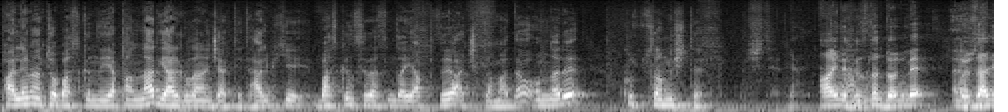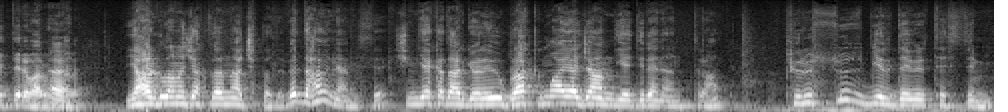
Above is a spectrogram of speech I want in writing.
parlamento baskınını yapanlar yargılanacak dedi. Halbuki baskın sırasında yaptığı açıklamada onları kutsamıştı. İşte yani aynı Tamam. hızla dönme Evet. özellikleri var bunların. Evet. Yargılanacaklarını açıkladı. Ve daha önemlisi şimdiye kadar görevi bırakmayacağım diye direnen Trump pürüzsüz bir devir teslim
